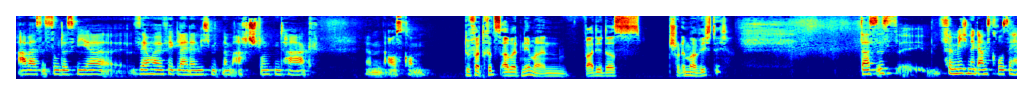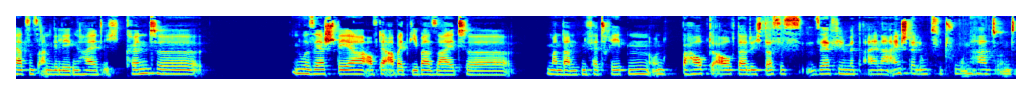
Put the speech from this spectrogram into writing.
Aber es ist so, dass wir sehr häufig leider nicht mit einem Acht-Stunden-Tag ähm, auskommen. Du vertrittst ArbeitnehmerInnen. War dir das schon immer wichtig? Das ist äh, für mich eine ganz große Herzensangelegenheit. Ich könnte nur sehr schwer auf der Arbeitgeberseite Mandanten vertreten und behaupte auch dadurch, dass es sehr viel mit einer Einstellung zu tun hat und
